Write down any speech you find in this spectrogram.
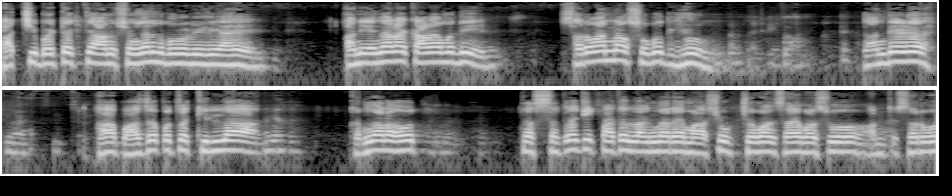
आजची बैठक त्या अनुषंगाने बोलवलेली आहे. आणि येणाऱ्या काळामध्ये सर्वांना सोबत घेऊन नांदेड हा भाजपचा किल्ला करणार आहोत. त्या सगळ्याची ताकद लागणार आहे. मग अशोक चव्हाण साहेब असो आमचे सर्व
